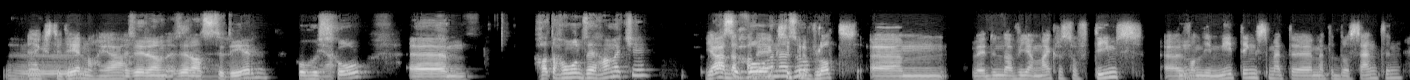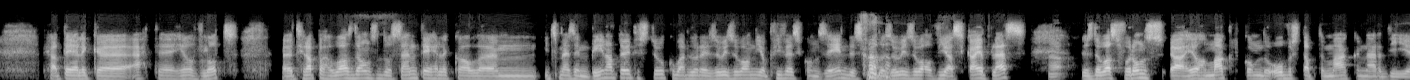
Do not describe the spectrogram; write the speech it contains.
Uh, ja, ik studeer nog, ja. Hij zit aan, hij zit aan het studeren, hogeschool. Ja. Um, had dat gewoon zijn hangetje? Ja, dat gaat eigenlijk super vlot. Um, wij doen dat via Microsoft Teams. uh, van die meetings met de, met de docenten. Het gaat eigenlijk uh, echt uh, heel vlot. het grappige was dat onze docent eigenlijk al um, iets met zijn been had uitgestoken, waardoor hij sowieso al niet op Vives kon zijn. Dus we hadden sowieso al via Skype les. Ja. Dus dat was voor ons ja, heel gemakkelijk om de overstap te maken naar die,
